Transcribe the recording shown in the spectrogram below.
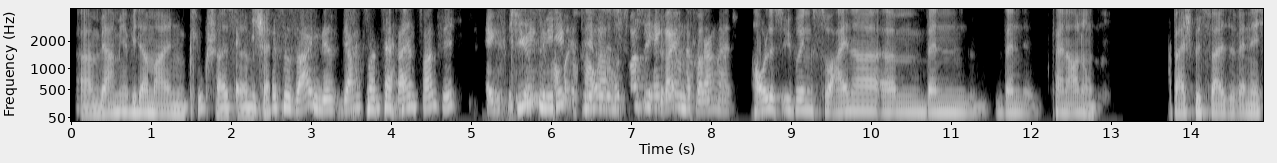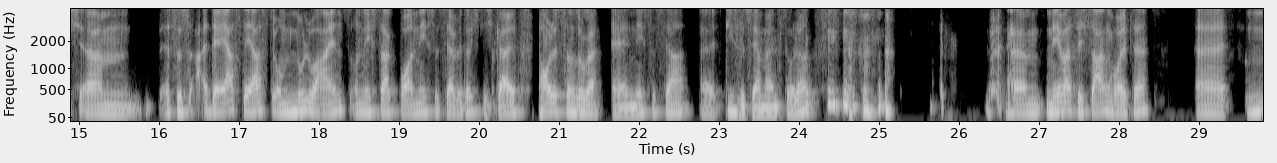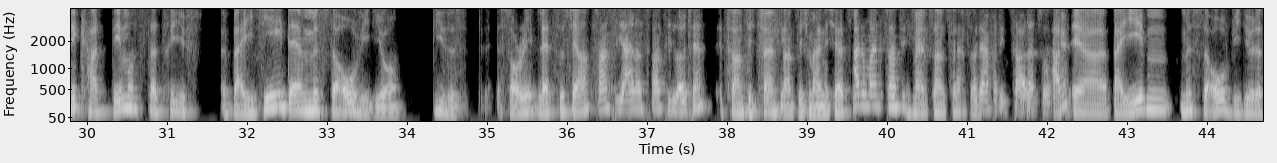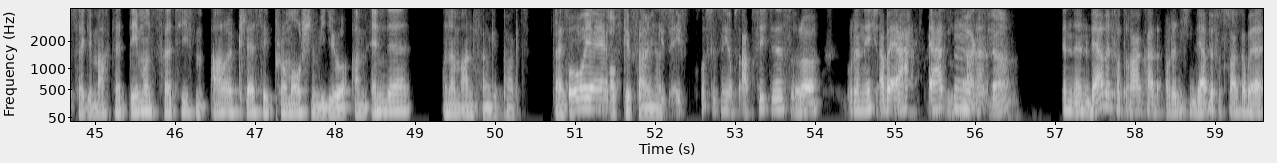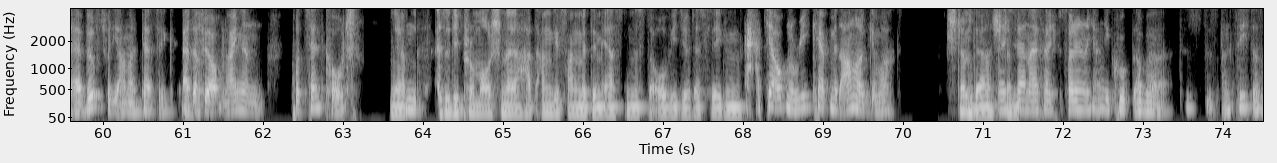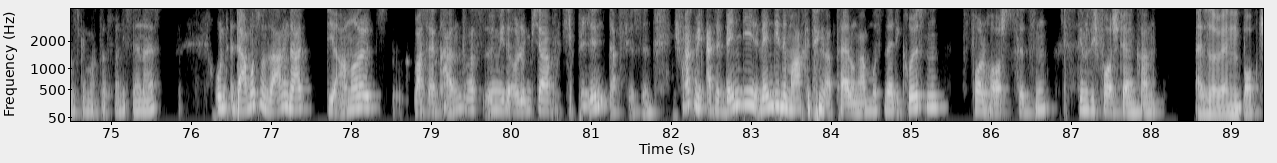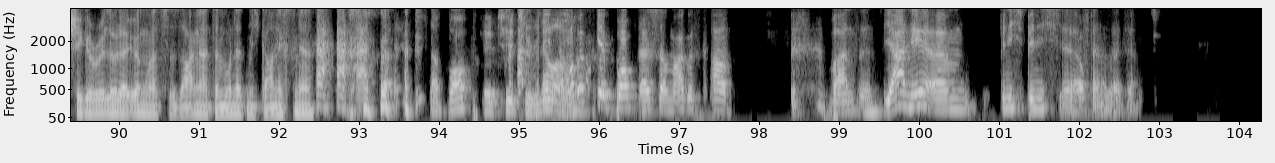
Ähm, wir haben hier wieder mal einen Klugscheißer im ich Chat. will es nur sagen, wir, wir haben 2023. Excuse me, Paul- ist- die hängt noch in der 2023. Vergangenheit. Paul ist übrigens so einer, ähm, wenn, wenn, keine Ahnung, beispielsweise, wenn ich, ähm, es ist der erste erste um 0 Uhr 1 und ich sag, boah, nächstes Jahr wird richtig geil. Paul ist dann sogar, äh, nächstes Jahr, äh, dieses Jahr meinst du, oder? ähm, nee, was ich sagen wollte, äh, Nick hat demonstrativ bei jedem Mr. O-Video dieses, sorry, letztes Jahr, 2021, Leute. 2022 meine ich jetzt, Ah, du meinst Ich mein 2022. 2022. Bitte einfach die Zahl dazu. Okay? hat er bei jedem Mr. O-Video, das er gemacht hat, demonstrativ ein Arnold Classic Promotion Video am Ende und am Anfang gepackt. Weiß nicht, oh ob ja, ja. aufgefallen ist. ich, wusste jetzt nicht, ob es Absicht ist oder, oder nicht. Aber er hat, er hat einen, ja? Einen, einen Werbevertrag, hat, oder nicht einen Werbevertrag, aber er, er wirbt für die Arnold Classic. Er hat Mhm. dafür auch einen eigenen Prozentcode. Ja, Hm. also die Promotion hat angefangen mit dem ersten Mr. O-Video, deswegen Er hat ja auch einen Recap mit Arnold gemacht. stimmt, ja, Fand ich sehr stimmt. nice, habe ich bis heute noch nicht angeguckt, aber das, das an sich, dass er es gemacht hat, fand ich sehr nice. Und da muss man sagen, da hat die Arnold was erkannt, was irgendwie der Olympia, wo die blind dafür sind. Ich frage mich, also wenn die, wenn die eine Marketingabteilung haben, mussten da die größten Vollhorst sitzen, die man sich vorstellen kann. Also wenn Bob Chigarillo da irgendwas zu sagen hat, dann wundert mich gar nichts mehr. der Bob Der hat sich Chicharilla. ausgebobbt, als der Markus kam. Wahnsinn. Ja, nee, ähm, bin ich, bin ich äh, auf deiner Seite.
